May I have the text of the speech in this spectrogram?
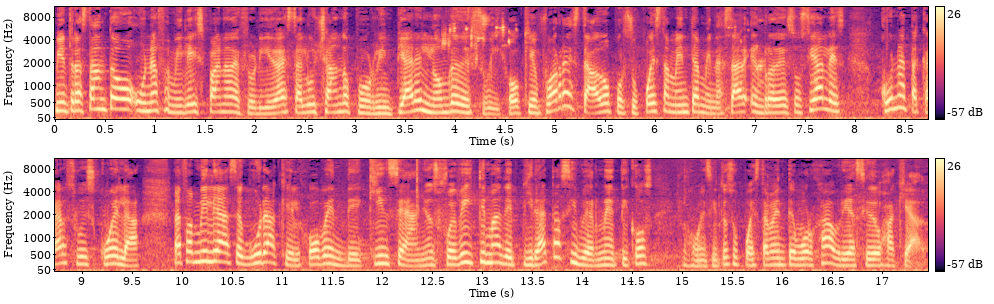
Mientras tanto, una familia hispana de Florida está luchando por limpiar el nombre de su hijo, quien fue arrestado por supuestamente amenazar en redes sociales con atacar su escuela. La familia asegura que el joven de 15 años fue víctima de piratas cibernéticos. El jovencito supuestamente Borja habría sido hackeado.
